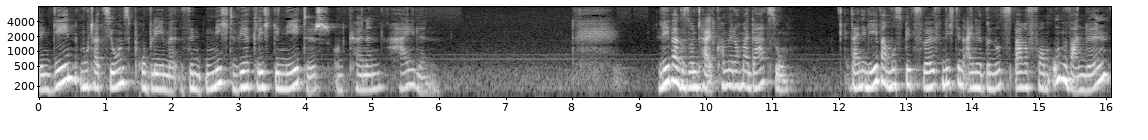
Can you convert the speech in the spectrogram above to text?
denn Genmutationsprobleme sind nicht wirklich genetisch und können heilen. Lebergesundheit, kommen wir nochmal dazu. Deine Leber muss B12 nicht in eine benutzbare Form umwandeln,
